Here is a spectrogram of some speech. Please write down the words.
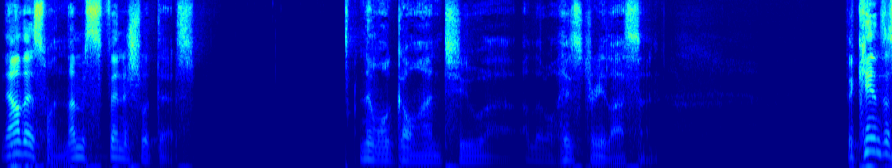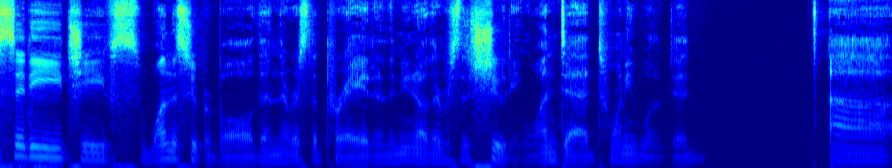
Now, this one. Let me finish with this. And then we'll go on to uh, a little history lesson the Kansas City Chiefs won the Super Bowl. Then there was the parade, and then you know there was the shooting. One dead, twenty wounded. Uh,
